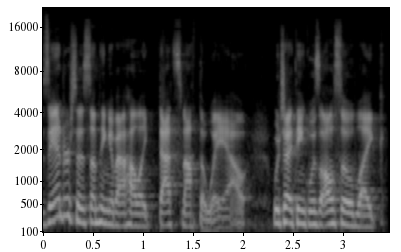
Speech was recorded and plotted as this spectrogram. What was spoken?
Xander says something about how like that's not the way out which I think was also like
